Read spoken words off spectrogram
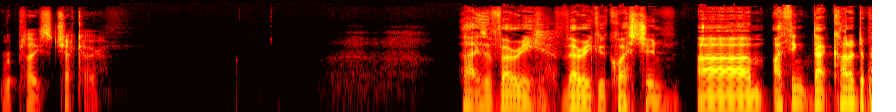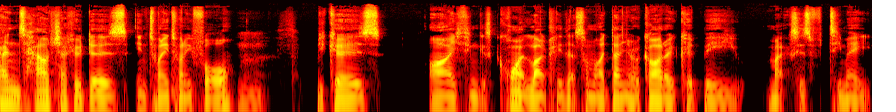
replace Checo? That is a very, very good question. Um, I think that kind of depends how Checo does in 2024, because I think it's quite likely that someone like Daniel Ricciardo could be Max's teammate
